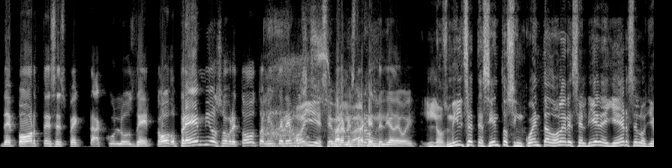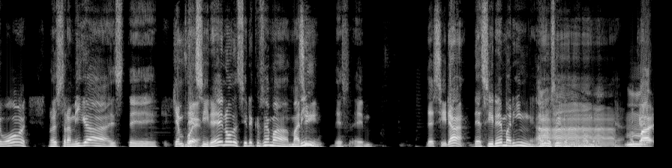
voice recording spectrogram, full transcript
deportes, espectáculos, de todo, premios sobre todo también tenemos oye, se para nuestra gente el día de hoy. Los 1.750 dólares el día de ayer se los llevó nuestra amiga, este, ¿Quién fue? Desiree, ¿no? Desiree, ¿qué se llama? Marín. Des- eh, Decirá. Desiree Marín, algo así. Ah, el ah, ah,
